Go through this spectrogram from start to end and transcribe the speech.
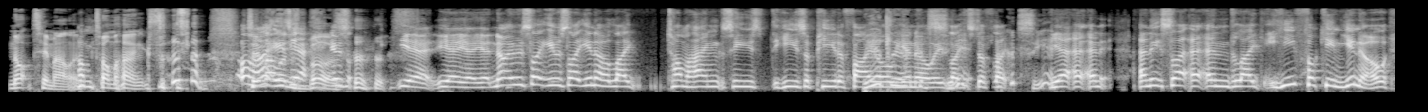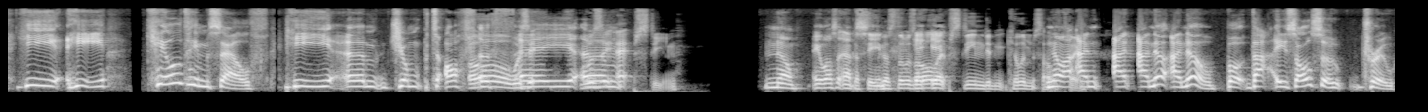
not Tim Allen, Um, Tom Hanks. Oh, Tim Allen's yeah, Buzz. yeah, yeah, yeah, yeah. No, it was like it was like you know, like Tom Hanks. He's he's a paedophile. Weirdly, you know, it's like it. stuff like. I could see it. Yeah, and and it's like and like he fucking you know he he killed himself. He um jumped off oh, of was a it was um, it Epstein? no, it wasn't Epstein Because there was a It- it- Epstein didn't kill himself. no. I, I I know I know, but that is also true.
